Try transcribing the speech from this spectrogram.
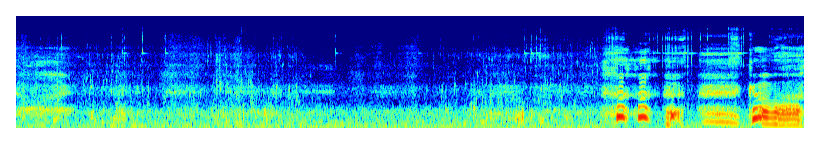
Oh. Come on.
